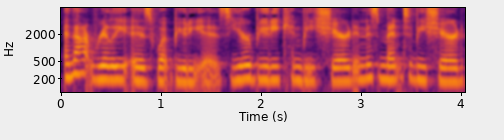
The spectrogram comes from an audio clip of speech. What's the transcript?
And that really is what beauty is. Your beauty can be shared and is meant to be shared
